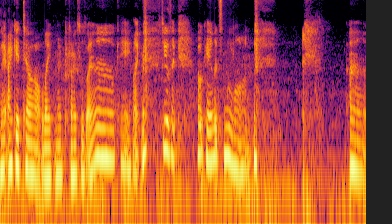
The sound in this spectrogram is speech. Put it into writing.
like I could tell like my professor was like, oh, okay. Like she was like, okay, let's move on. uh,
